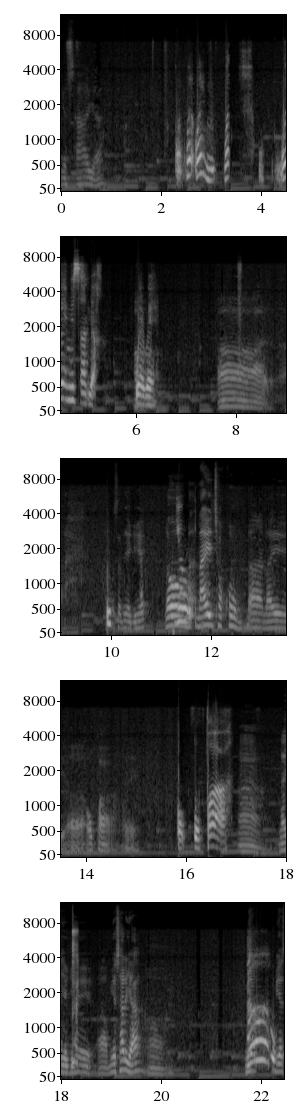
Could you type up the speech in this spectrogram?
Mia Sarya. What? Wait, what? Wait, Mia Sarya. 이야? 왜, 왜? 아, 무슨 얘기해? 너 You- 나, 나이 조금 나 나이 어, 오빠 네. 오, 오빠. 아, 나 얘기해 어, 몇 살이야? 어. 아. 몇, 몇,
